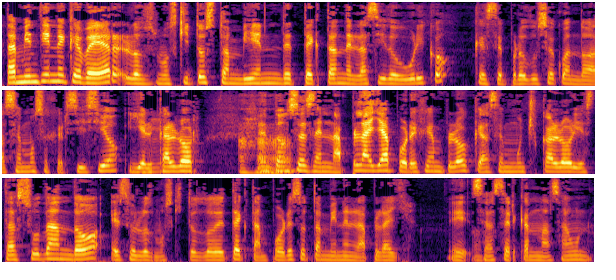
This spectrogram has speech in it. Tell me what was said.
También tiene que ver, los mosquitos también detectan el ácido úrico que se produce cuando hacemos ejercicio y el calor. Entonces, en la playa, por ejemplo, que hace mucho calor y estás sudando, eso los mosquitos lo detectan. Por eso también en la playa eh, se acercan más a uno.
